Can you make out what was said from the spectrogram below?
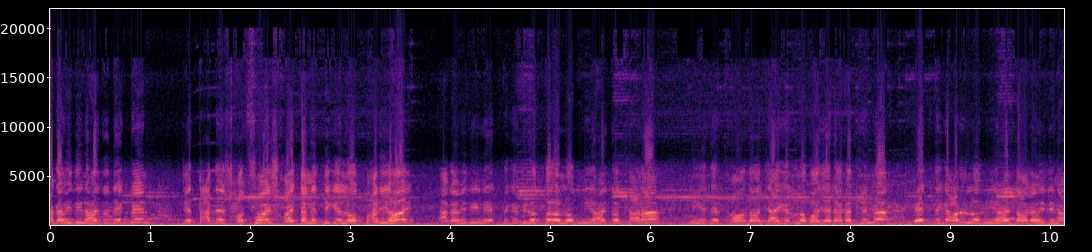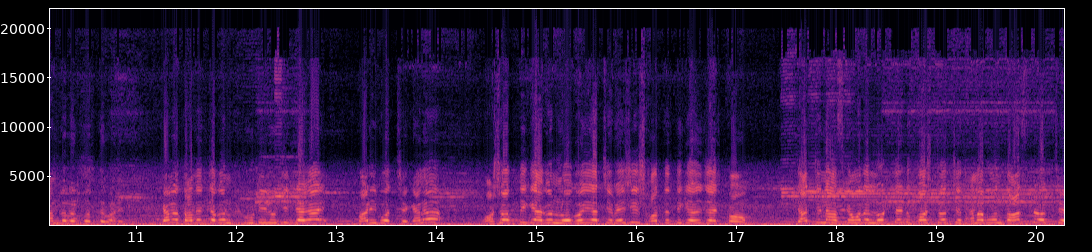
আগামী দিন হয়তো দেখবেন যে তাদের সবসময় শয়তানের দিকে লোক ভারী হয়, আগামী দিন এর থেকে বৃহত্তর লোক নিয়ে হয়তো তারা নিজেদের খাওয়া দাওয়ার জায়গাগুলো বজায় রাখার জন্য এর থেকে আরও লোক নিয়ে হয়তো আগামী দিন আন্দোলন করতে পারে। কেন? তাদের যখন রুটি রুটির জায়গায় বাড়ি পড়ছে, কেন? অসৎ দিকে এখন লোক হয়ে যাচ্ছে বেশি সত্যের দিকে হয়ে যায় কম। যার জন্য আজকে আমাদের লড়তে একটু কষ্ট হচ্ছে, থানা পর্যন্ত আসতে হচ্ছে।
